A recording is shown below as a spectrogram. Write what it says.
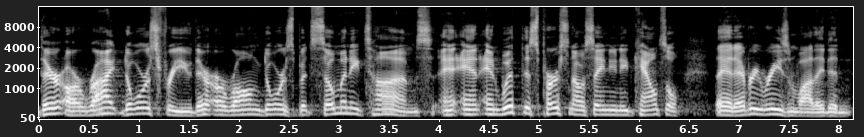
There are right doors for you, there are wrong doors, but so many times, and, and, and with this person I was saying you need counsel, they had every reason why they didn't.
